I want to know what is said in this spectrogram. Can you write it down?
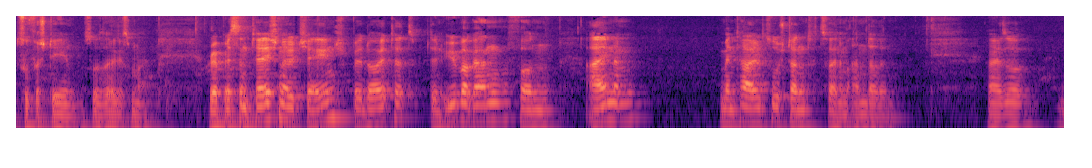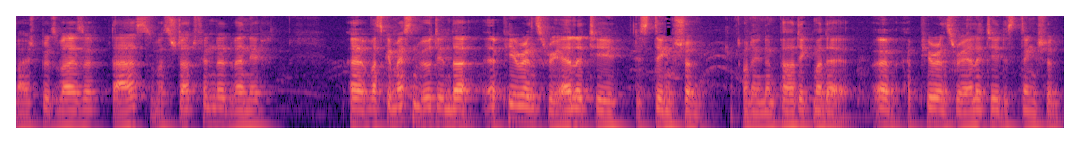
zu verstehen, so sage ich es mal. Representational Change bedeutet den Übergang von einem mentalen Zustand zu einem anderen. Also Beispielsweise das, was stattfindet, wenn ich, äh, was gemessen wird in der Appearance-Reality Distinction oder in dem Paradigma der äh, Appearance-Reality Distinction.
